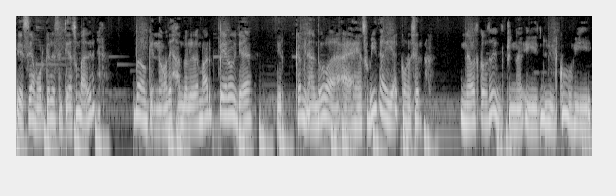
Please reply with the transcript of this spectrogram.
ese amor que le sentía a su madre, bueno, aunque no dejándole de amar, pero ya ir caminando en su vida y a conocer nuevas cosas y, y, y,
